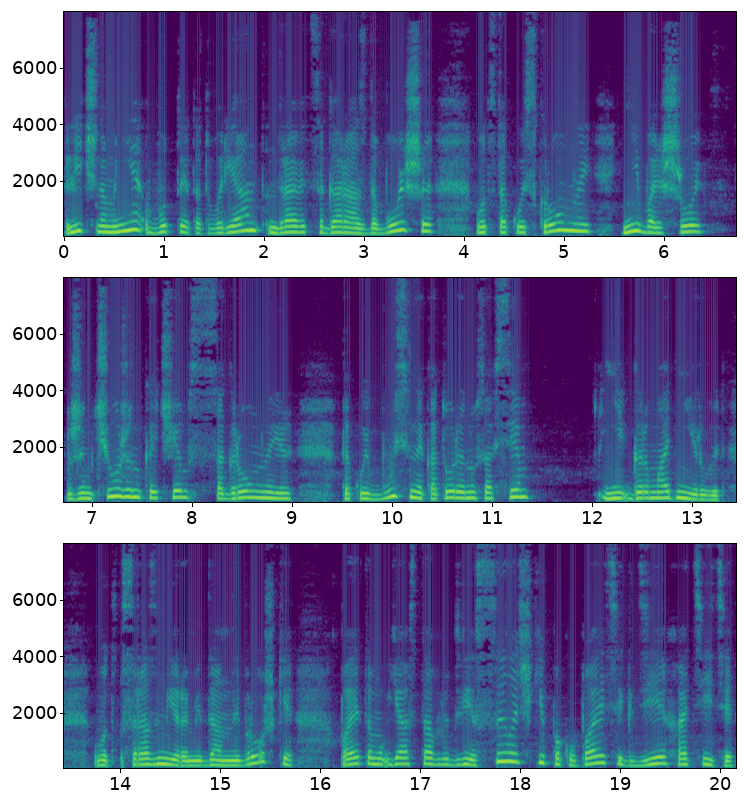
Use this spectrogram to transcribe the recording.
Лично мне вот этот вариант нравится гораздо больше, вот с такой скромной, небольшой жемчужинкой, чем с огромной такой бусиной, которая, ну, совсем не гармонирует вот с размерами данной брошки. Поэтому я оставлю две ссылочки, покупайте где хотите.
